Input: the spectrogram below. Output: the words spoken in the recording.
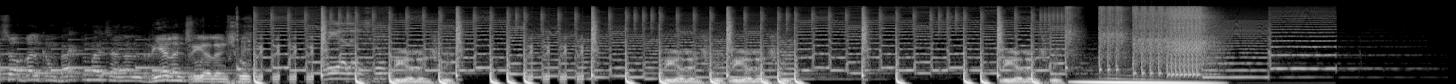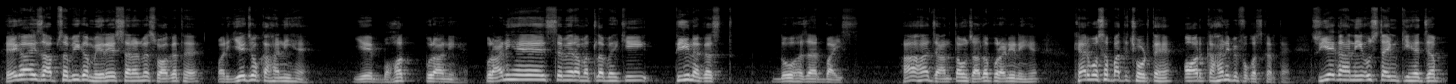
What's up? Welcome back to my channel Real and Real and True. Hey guys आप सभी का मेरे इस चैनल में स्वागत है। और ये जो कहानी है ये बहुत पुरानी है। पुरानी है इससे मेरा मतलब है कि 3 अगस्त 2022 हाँ हाँ जानता हूँ ज़्यादा पुरानी नहीं है। खैर वो सब बातें छोड़ते हैं और कहानी पे फोकस करते हैं। तो ये कहानी उस टाइम की है जब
